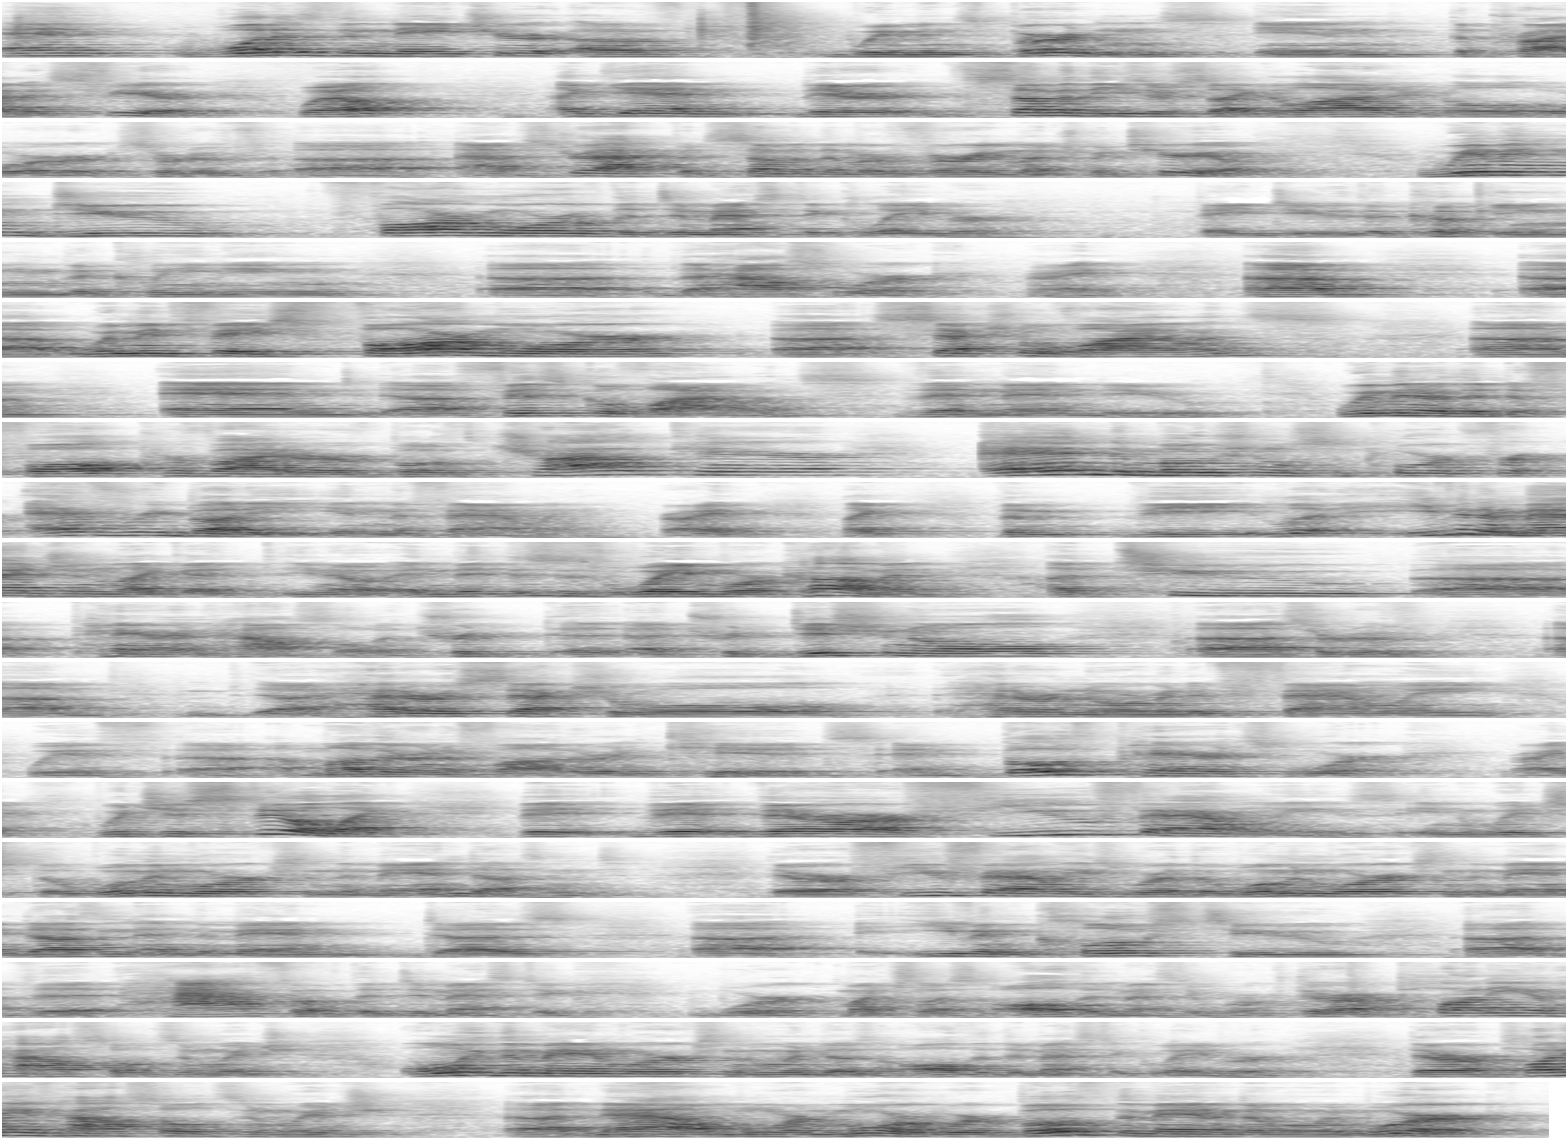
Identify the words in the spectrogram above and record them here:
And what is the nature of women's burdens in the private sphere? Well, again, there some of these are psychological or sort of uh, abstract, but some of them are very much material. Women do far more of the domestic labor. They do the cooking, the cleaning, uh, the housework, right? Um, uh, women face far more uh, sexual violence um, and uh, physical violence than men do. Women are the default provider of both childcare and emotional support for everybody in the family, right? Like the the even imagine like a you know, and this is way more common, a two uh, parent household, a, tra a, traditional uh, sort of um, heterosexual heteronormative family with uh, a mother and a father and kids, and both parents work, right? Which is still like, the, the, there are few families in which the woman works and the man doesn't. There are few families where the woman works and the man doesn't, and the man does uh, even close to uh, the half of the domestic work, much less all the domestic work. There are plenty of households in which only the man works and the woman does all the domestic labor. There are plenty of households in which uh, now, more and more, where both the man and the woman work,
